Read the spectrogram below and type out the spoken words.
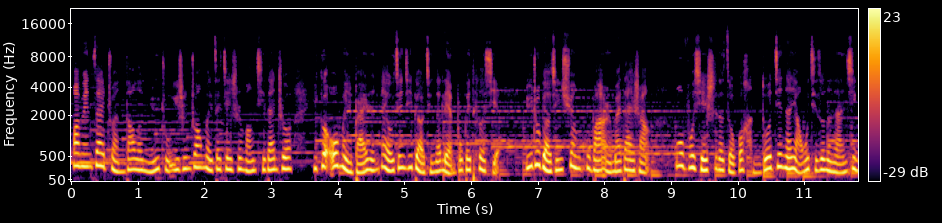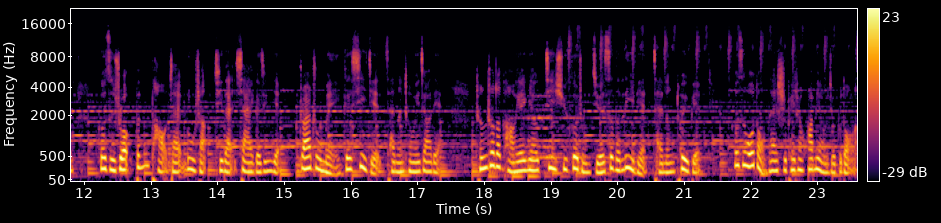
画面再转到了女主一身装备在健身房骑单车，一个欧美白人带有惊奇表情的脸部被特写，女主表情炫酷，把耳麦戴上，莫不斜视的走过很多艰难仰卧起坐的男性。歌词说：“奔跑在路上，期待下一个经典，抓住每一个细节才能成为焦点，承受的考验要继续各种角色的历练才能蜕变。”歌词我懂，但是配上画面我就不懂了。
